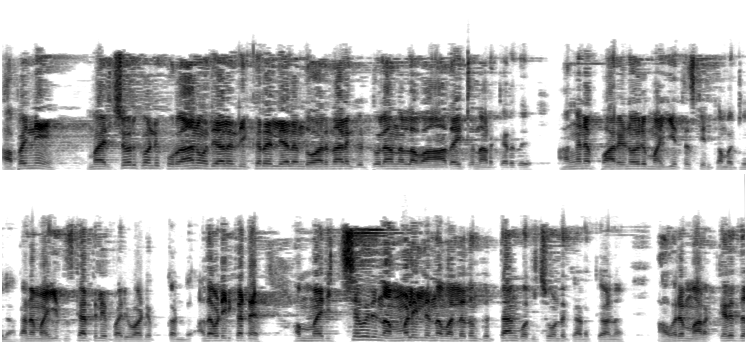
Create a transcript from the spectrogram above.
അപ്പന്നെ മരിച്ചവർക്ക് വേണ്ടി ഖുർആൻ ഓതിയാലും ദിക്കറല്ലാലും ദ്വാരനാലും കിട്ടൂല എന്നുള്ള വാദമായിട്ട് നടക്കരുത് അങ്ങനെ പറയണവര് മയ്യത്ത് സ്കരിക്കാൻ പറ്റൂല കാരണം മയ്യത്ത് സ്കാരത്തിൽ ഈ പരിപാടി ഒക്കെ ഉണ്ട് അതവിടെ ഇരിക്കട്ടെ ആ മരിച്ചവര് നമ്മളിൽ നിന്ന് വല്ലതും കിട്ടാൻ കൊതിച്ചുകൊണ്ട് കിടക്കുകയാണ് അവരെ മറക്കരുത്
